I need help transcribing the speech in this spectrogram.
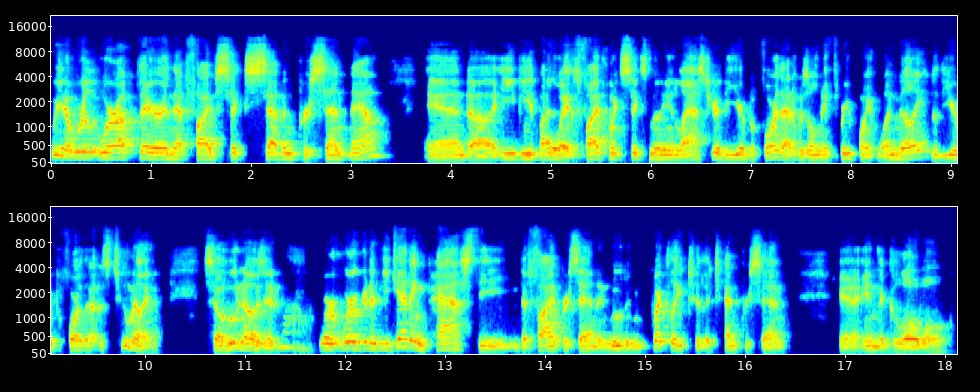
you know, we're, we're up there in that five, six, seven percent now. And uh, EV, by the way, it's 5.6 million last year. The year before that, it was only 3.1 million. The year before that, it was 2 million. So who knows it? Wow. We're, we're going to be getting past the, the 5% and moving quickly to the 10% uh, in the global,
